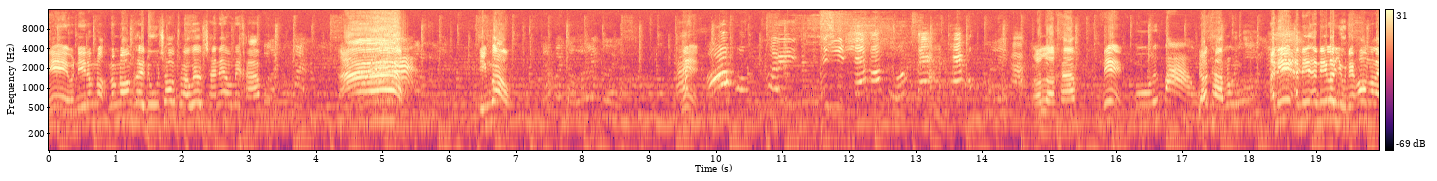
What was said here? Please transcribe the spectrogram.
นี่วันนี้น้องๆน้องๆเคยดูช่อง Travel Channel ไหมครับอ่าจริงเปล่า อ๋อเหรอครับ นี่ โมหรือเปล่า เดี๋ยวถามน้อง อันนี้ อันนี้ อันนี้เราอยู่ในห้องอะไร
